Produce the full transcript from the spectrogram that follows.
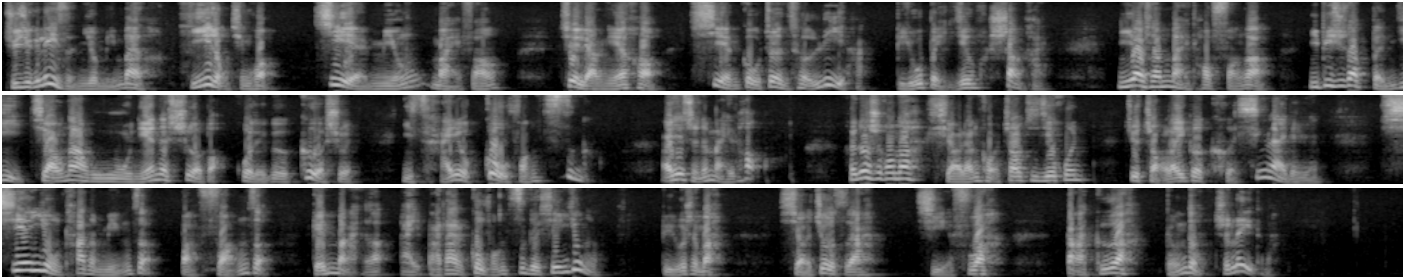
举几个例子你就明白了。第一种情况，借名买房，这两年哈限购政策厉害，比如北京、上海，你要想买套房啊，你必须在本地缴纳五年的社保或者个个税，你才有购房资格，而且只能买一套。很多时候呢，小两口着急结婚，就找了一个可信赖的人，先用他的名字把房子给买了，哎，把他的购房资格先用了，比如什么？小舅子啊，姐夫啊，大哥啊，等等之类的吧。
